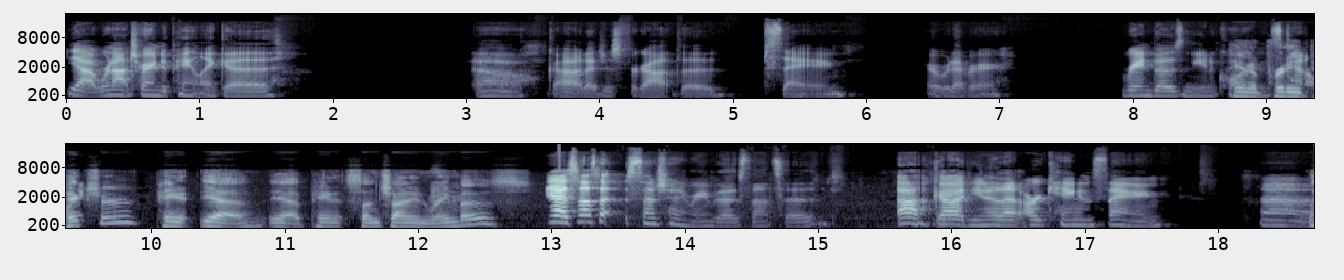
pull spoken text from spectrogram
yeah, we're not trying to paint like a oh god, I just forgot the saying or whatever. Rainbows and unicorns. Paint a pretty kinda like- picture. Paint, yeah, yeah. Paint it sunshine and rainbows. yeah, it's not sun- sunshine and rainbows. That's it. Oh god, you know that arcane saying. Um,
